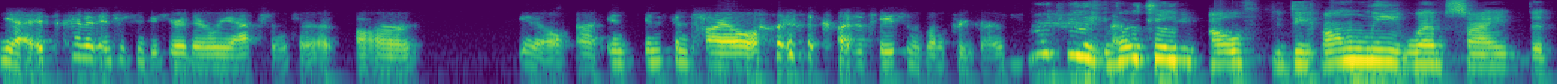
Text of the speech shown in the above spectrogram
yeah, it's kind of interesting to hear their reaction to our you know, uh, in, infantile connotations on preprints. Virtually, virtually both. The only website that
